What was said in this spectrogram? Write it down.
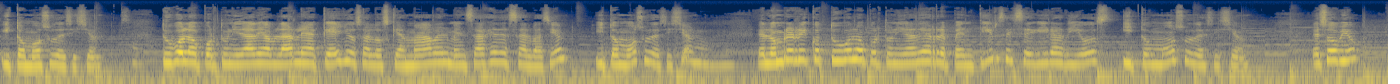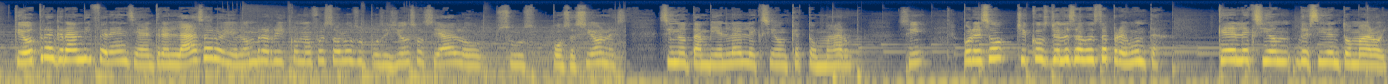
y tomó su decisión. Tuvo la oportunidad de hablarle a aquellos a los que amaba el mensaje de salvación y tomó su decisión. El hombre rico tuvo la oportunidad de arrepentirse y seguir a Dios y tomó su decisión. Es obvio que otra gran diferencia entre Lázaro y el hombre rico no fue solo su posición social o sus posesiones, sino también la elección que tomaron, ¿sí? Por eso, chicos, yo les hago esta pregunta. ¿Qué elección deciden tomar hoy?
